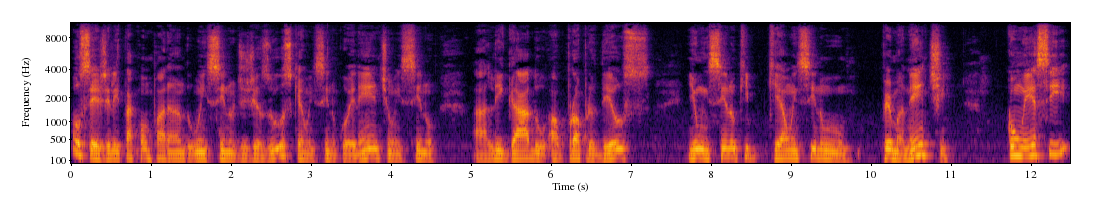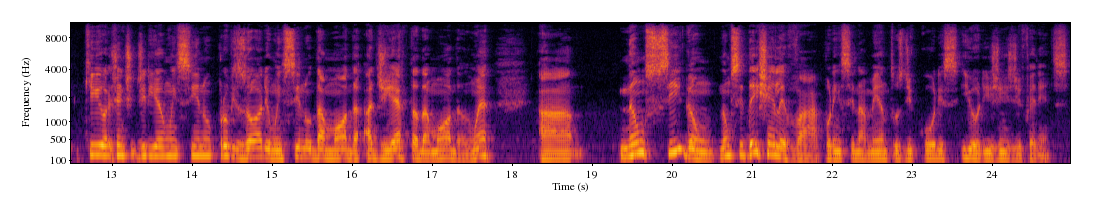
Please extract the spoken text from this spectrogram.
Ou seja, ele está comparando o ensino de Jesus, que é um ensino coerente, um ensino ah, ligado ao próprio Deus, e um ensino que, que é um ensino permanente, com esse que a gente diria um ensino provisório, um ensino da moda, a dieta da moda, não é? Ah, não sigam, não se deixem levar por ensinamentos de cores e origens diferentes.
